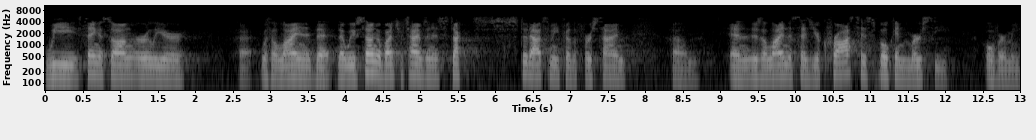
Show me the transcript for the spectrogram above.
We sang a song earlier uh, with a line that, that we've sung a bunch of times, and it stuck, stood out to me for the first time. Um, and there's a line that says, Your cross has spoken mercy over me.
